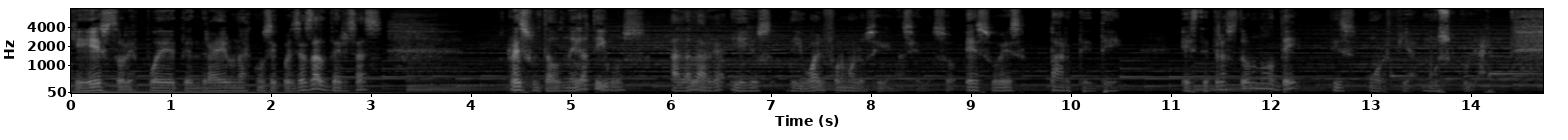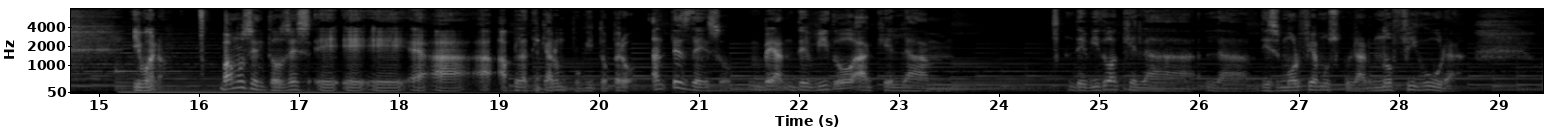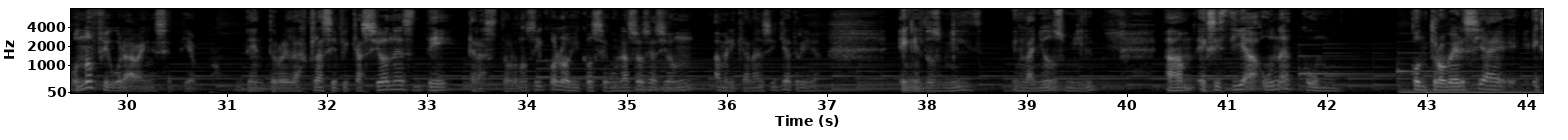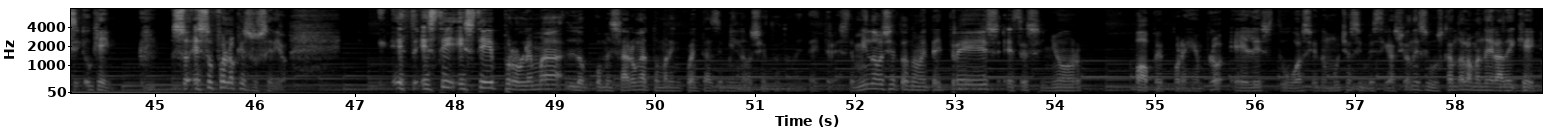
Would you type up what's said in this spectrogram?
que esto les puede traer unas consecuencias adversas, resultados negativos a la larga y ellos de igual forma lo siguen haciendo. eso es parte de este trastorno de dismorfia muscular. Y bueno, vamos entonces eh, eh, eh, a, platicar un poquito, pero antes de eso, vean, debido a que la, debido a que la, dismorfia muscular no figura o no figuraba en ese tiempo dentro de las clasificaciones de trastornos psicológicos según la Asociación Americana de Psiquiatría en el 2000, en el año 2000, existía una controversia. Eh, ok, eso, fue lo que sucedió. Este, este, este, problema lo comenzaron a tomar en cuenta desde 1993. De 1993, este señor Puppet, por ejemplo, él estuvo haciendo muchas investigaciones y buscando la manera de que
